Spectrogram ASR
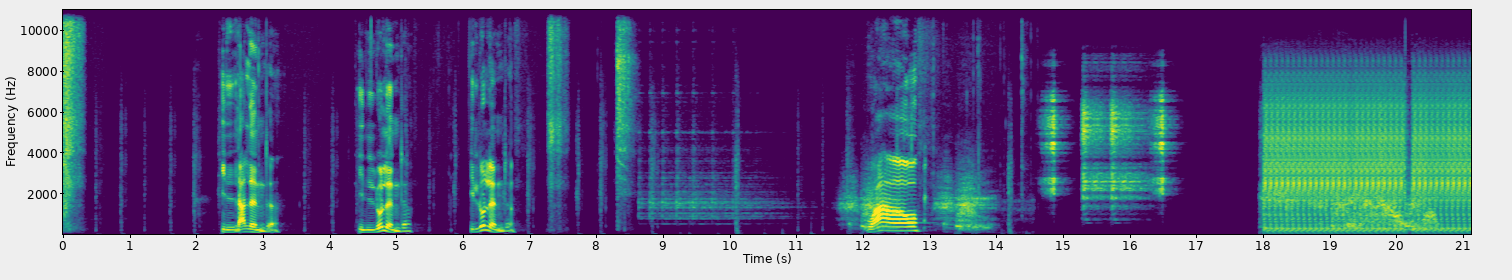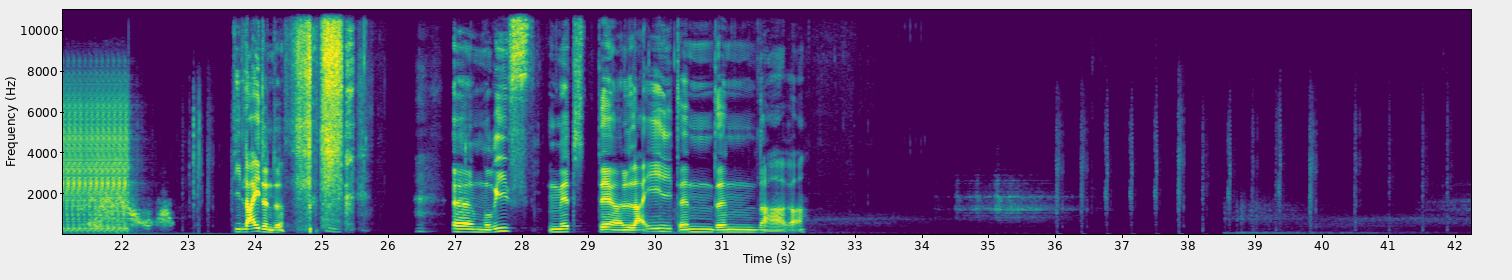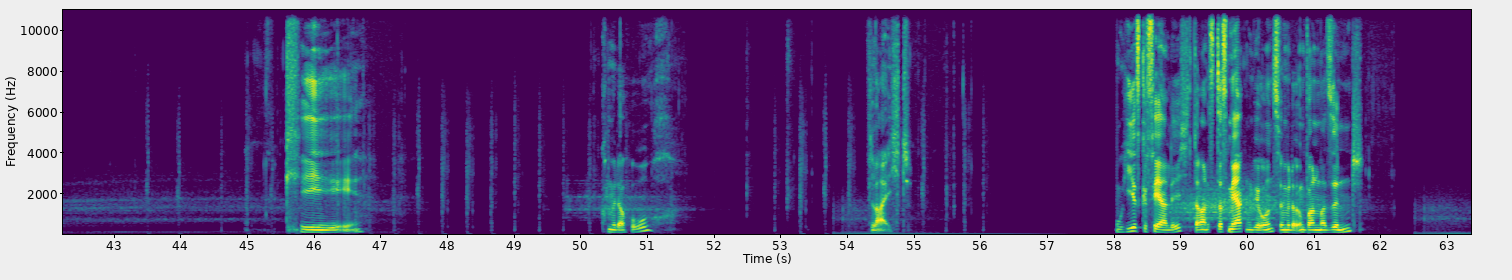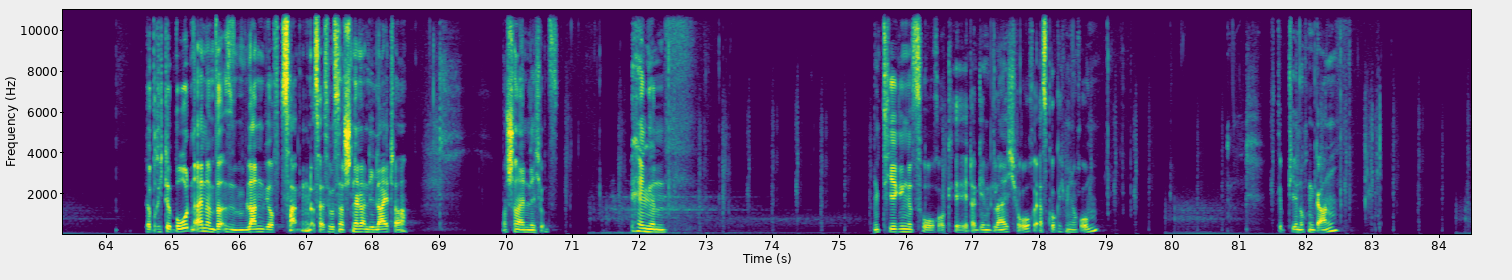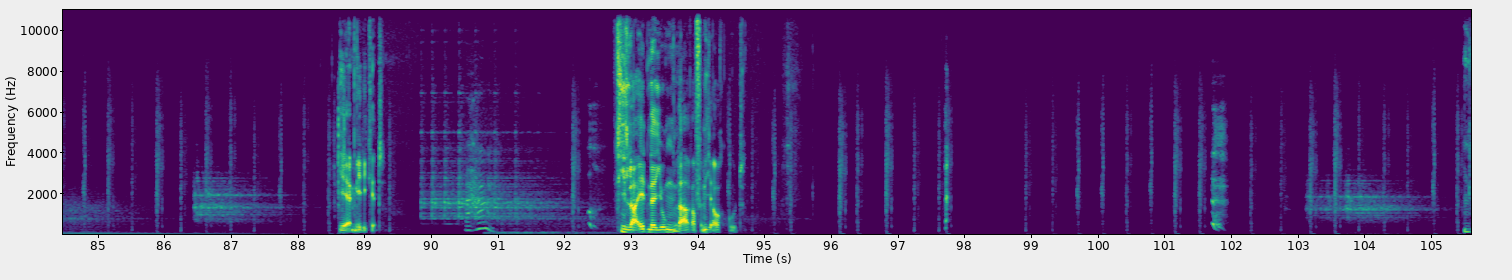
Die lallende. Die lullende. Die lullende. Wow. Die Leidende. äh, Maurice mit der leidenden Lara. Kommen wir da hoch? Vielleicht. Oh, hier ist gefährlich. Daran das merken wir uns, wenn wir da irgendwann mal sind. Da bricht der Boden ein, dann landen wir auf Zacken. Das heißt, wir müssen da schnell an die Leiter. Wahrscheinlich uns hängen. Und hier ging es hoch. Okay, da gehen wir gleich hoch. Erst gucke ich mich noch um. Es gibt hier noch einen Gang. Yeah, Medikit. Aha. Die Leiden der jungen Lara finde ich auch gut.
